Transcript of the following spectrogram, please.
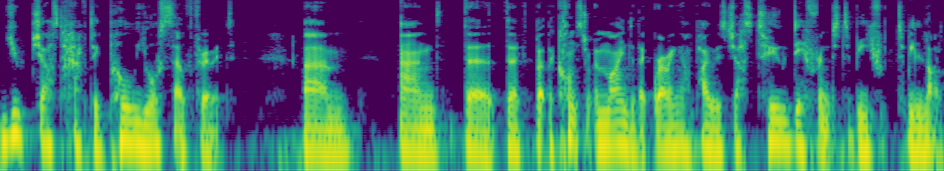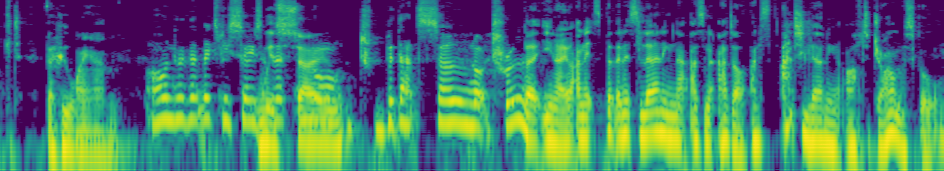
you just have to pull yourself through it. Um, and the the but the constant reminder that growing up I was just too different to be to be liked for who I am. Oh no, that makes me so sad. Was so- not but that's so not true. But you know, and it's but then it's learning that as an adult, and it's actually learning it after drama school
